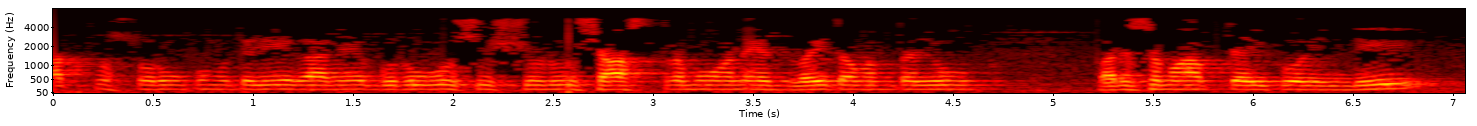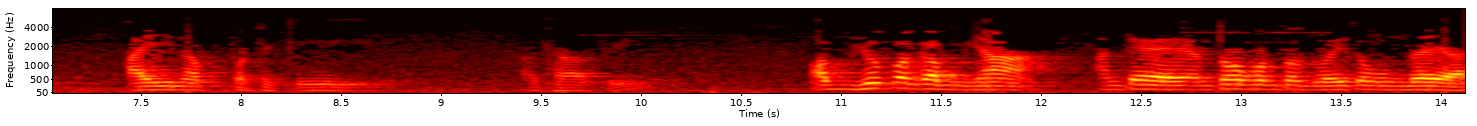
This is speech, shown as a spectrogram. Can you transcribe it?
ఆత్మస్వరూపము తెలియగానే గురువు శిష్యుడు శాస్త్రము అనే ద్వైతమంతయు పరిసమాప్తి అయిపోయింది అయినప్పటికీ. అథాపి అభ్యుపగమ్య అంటే ఎంతో కొంత ద్వైతం ఉందయా?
